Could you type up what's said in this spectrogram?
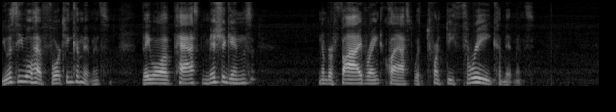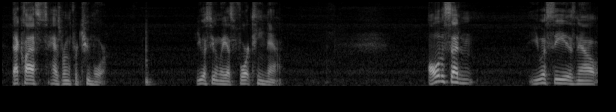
USC will have 14 commitments, they will have passed Michigan's number five ranked class with 23 commitments. That class has room for two more. USC only has 14 now. All of a sudden, USC is now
